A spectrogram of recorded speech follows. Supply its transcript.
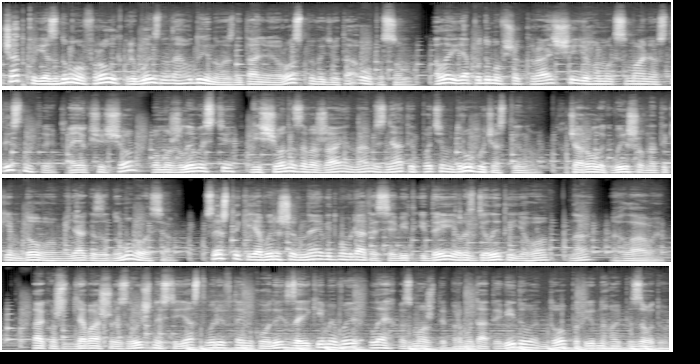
Спочатку я задумав ролик приблизно на годину з детальною розповіддю та описом, але я подумав, що краще його максимально стиснути, а якщо що, по можливості ніщо не заважає нам зняти потім другу частину. Хоча ролик вийшов не таким довгим, як і задумувалося, все ж таки я вирішив не відмовлятися від ідеї розділити його на глави. Також для вашої зручності я створив тайм-коди, за якими ви легко зможете промотати відео до потрібного епізоду.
